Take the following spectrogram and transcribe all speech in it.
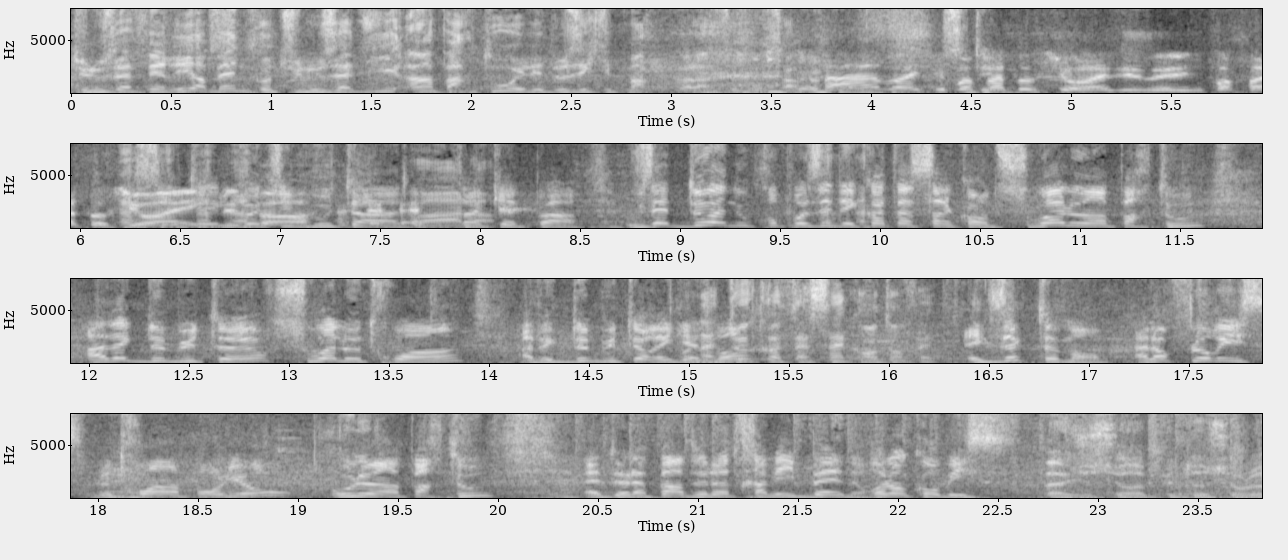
Tu nous as fait rire Ben quand tu nous as dit 1 partout et les deux équipes marquent. Voilà, c'est pour ça. Ah, bah, j'ai pas fait attention, hein, désolé, j'ai pas fait attention. hein, C'était une petite temps. boutade, Voilà. t'inquiète pas. Vous êtes deux à nous proposer des cotes à 50, soit le 1 partout avec deux buteurs, soit le 3-1 avec deux buteurs On a également. deux cotes à 50 en fait. Exactement. Alors Floris, le 3-1 pour Lyon ou le 1 partout de la part de notre ami Ben Roland Courbis. Ben, je serais plutôt sur le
